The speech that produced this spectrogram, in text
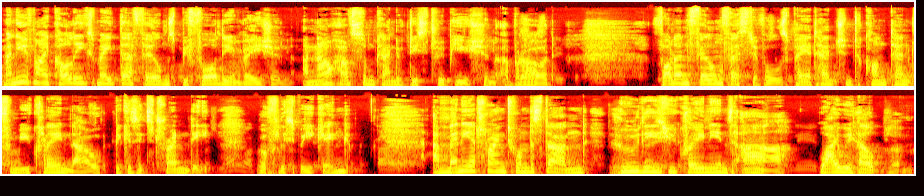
Many of my colleagues made their films before the invasion and now have some kind of distribution abroad. Foreign film festivals pay attention to content from Ukraine now because it's trendy, roughly speaking. And many are trying to understand who these Ukrainians are, why we help them,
